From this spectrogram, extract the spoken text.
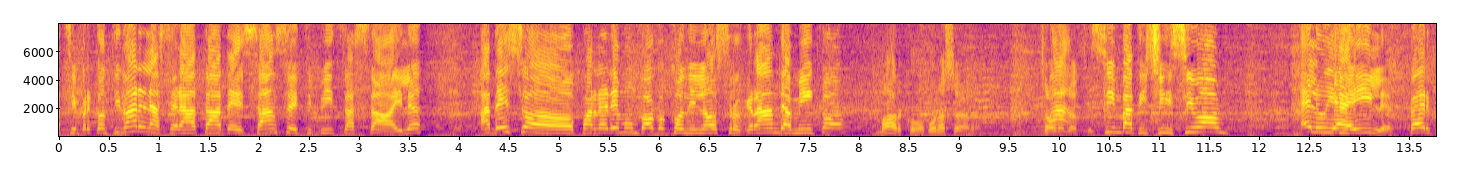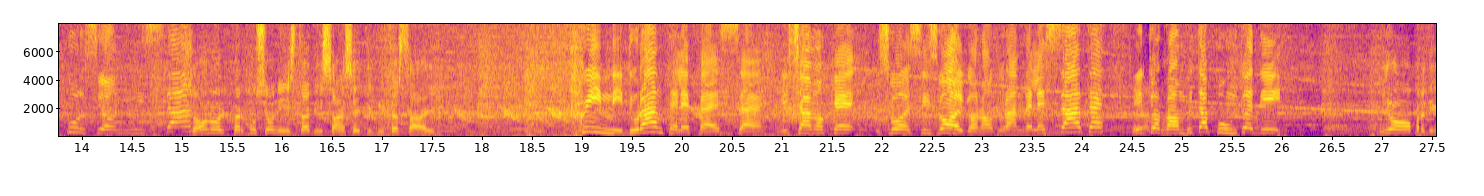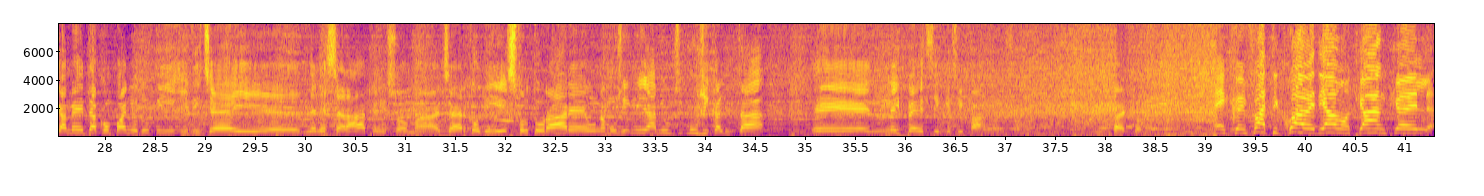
ragazzi, per continuare la serata del Sunset Ibiza Style, adesso parleremo un poco con il nostro grande amico Marco, buonasera. Ciao ragazzi. Simpaticissimo. E lui è il percussionista. Sono il percussionista di Sunset Ibiza Style. Quindi durante le feste, diciamo che si svolgono durante l'estate, certo. il tuo certo. compito appunto è di io praticamente accompagno tutti i DJ eh, nelle serate, insomma, cerco di strutturare una mus mia musicalità eh, nei pezzi che si fanno, insomma. Ecco. Ecco, infatti qua vediamo che anche il...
